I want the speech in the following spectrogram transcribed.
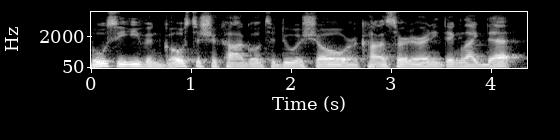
Boosie even goes to Chicago to do a show or a concert or anything like that,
